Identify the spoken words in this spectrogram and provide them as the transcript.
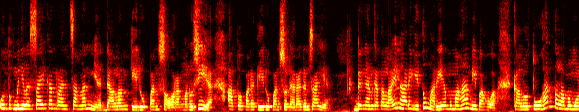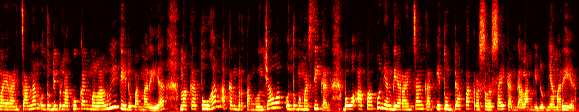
untuk menyelesaikan rancangannya dalam kehidupan seorang manusia atau pada kehidupan saudara dan saya. Dengan kata lain, hari itu Maria memahami bahwa kalau Tuhan telah memulai rancangan untuk diberlakukan melalui kehidupan Maria, maka Tuhan akan bertanggung jawab untuk memastikan bahwa apa pun yang dia rancangkan itu dapat terselesaikan dalam hidupnya Maria.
